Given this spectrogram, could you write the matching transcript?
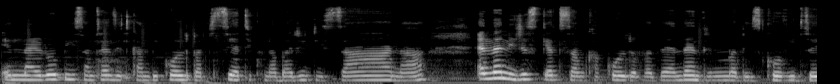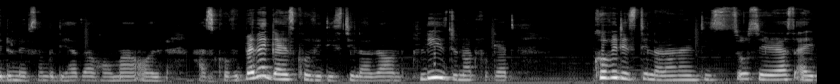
in nairobi sometimes it can be cold but si kuna baridi sana. And then you just get some cold over there. And then remember there's covid so you don't know if somebody has a homa or has covid. But then guys covid is still around. Please do not forget covid is still around and it is so serious. I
